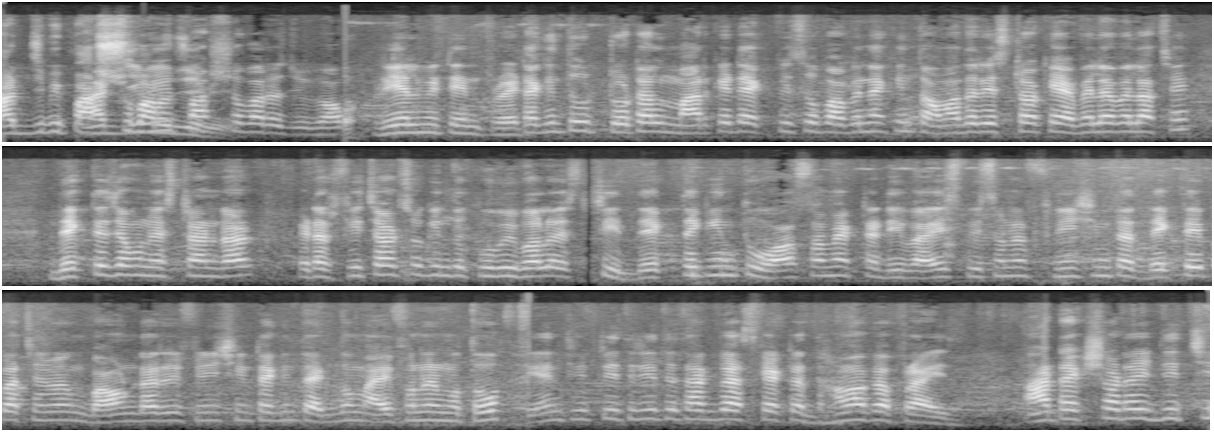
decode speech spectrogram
আট জিবি পাঁচশো বারো জিবি পাঁচশো বারো জিবি রিয়েলমি টেন প্রো এটা কিন্তু টোটাল মার্কেটে এক পিসও পাবে না কিন্তু আমাদের স্টকে অ্যাভেলেবেল আছে। দেখতে যেমন স্ট্যান্ডার্ড এটার ফিচার্সও কিন্তু খুবই ভালো। এসছি দেখতে কিন্তু অসম একটা ডিভাইস পিছনের ফিনিশিংটা দেখতেই পাচ্ছেন এবং বাউন্ডারির ফিনিশিংটা কিন্তু একদম আইফোনের মতো। এন ফিফটি থ্রিতে থাকবে আজকে একটা ধামাকা প্রাইস আট একশো আঠাশ দিচ্ছি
